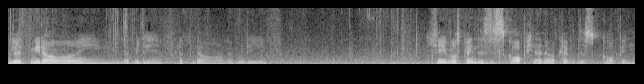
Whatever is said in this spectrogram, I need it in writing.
Let me die. Let me live. Let me die. Let me live. She was playing this Scorpion. I never played with the Scorpion.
